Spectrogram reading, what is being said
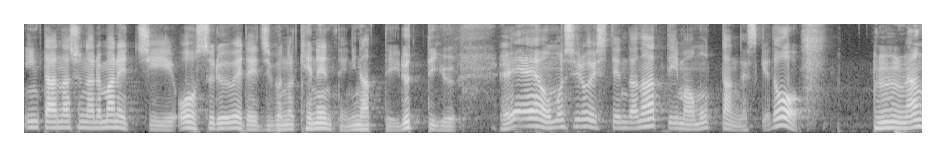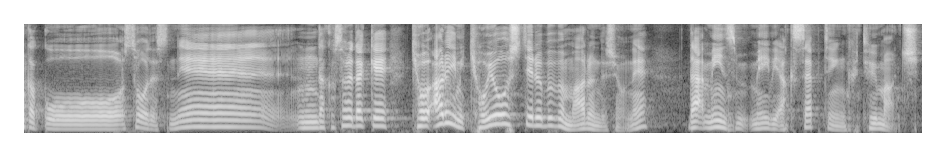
インターナショナルマネッジをする上で自分の懸念点になっているっていうえー、面白い視点だなって今思ったんですけどうん、なんかこうそうですね、うん、だからそれだけある意味許容してる部分もあるんでしょうね。That means maybe accepting too much.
